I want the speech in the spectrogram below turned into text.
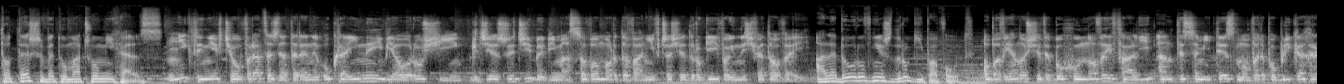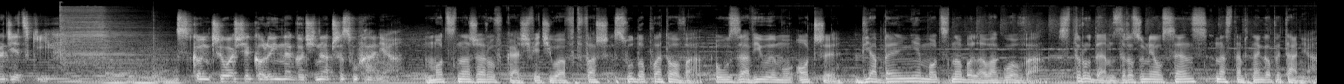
To też wytłumaczył Michels. Nikt nie chciał wracać na tereny Ukrainy i Białorusi, gdzie Żydzi byli masowo mordowani w czasie II wojny światowej. Ale był również drugi powód. Obawiano się wybuchu nowej fali antysemityzmu w republikach radzieckich. Skończyła się kolejna godzina przesłuchania. Mocna żarówka świeciła w twarz Sudopłatowa. Łzawiły mu oczy. Diabelnie mocno bolała głowa. Z trudem zrozumiał sens następnego pytania.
